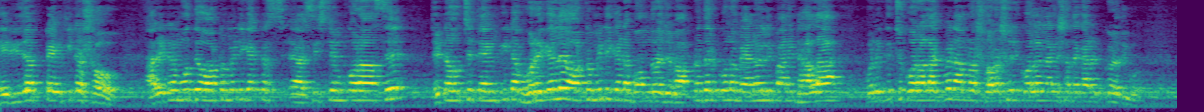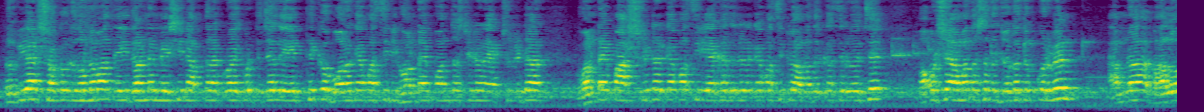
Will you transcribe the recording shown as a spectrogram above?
এই রিজার্ভ ট্যাঙ্কিটা সহ। আর এটার মধ্যে অটোমেটিক একটা সিস্টেম করা আছে, যেটা হচ্ছে ট্যাঙ্কিটা ভরে গেলে অটোমেটিক এটা বন্ধ হয়ে যাবে। আপনাদের কোনো ম্যানুয়ালি পানি ঢালা, কোনো কিছু করা লাগবে না, আমরা সরাসরি কলের লাইনের সাথে কানেক্ট করে দিব। তো বিয়ার সকলকে ধন্যবাদ। এই ধরনের মেশিন আপনারা ক্রয় করতে চাইলে এর থেকেও বড় ক্যাপাসিটি ঘন্টায় পঞ্চাশ লিটার, একশো লিটার, ঘন্টায় পাঁচশো লিটার ক্যাপাসিটি এক হাজার লিটার ক্যাপাসিটিও আমাদের কাছে রয়েছে। অবশ্যই আমাদের সাথে যোগাযোগ করবেন। আমরা ভালো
